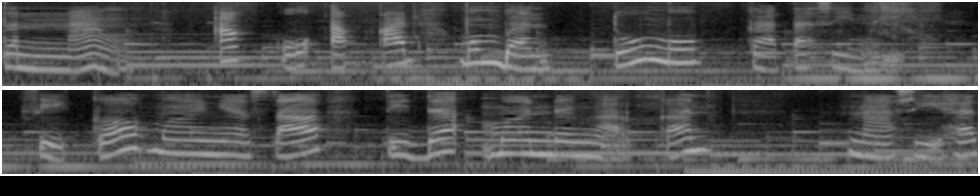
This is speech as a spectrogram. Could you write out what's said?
Tenang, aku akan membantumu, kata Cindy. Viko menyesal tidak mendengarkan nasihat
